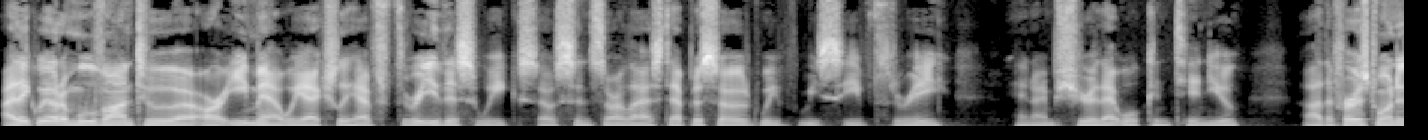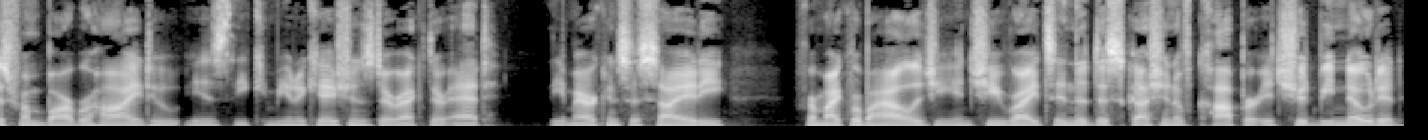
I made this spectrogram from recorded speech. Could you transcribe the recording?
I think we ought to move on to uh, our email. We actually have three this week. So, since our last episode, we've received three, and I'm sure that will continue. Uh, the first one is from Barbara Hyde, who is the communications director at the American Society for Microbiology. And she writes In the discussion of copper, it should be noted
